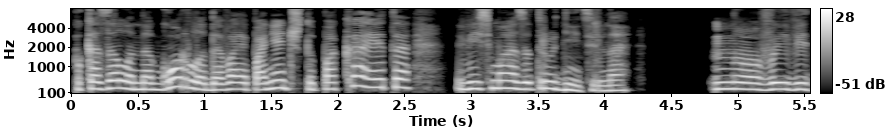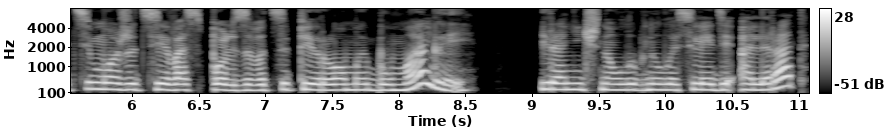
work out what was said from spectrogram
Показала на горло, давая понять, что пока это весьма затруднительно. «Но вы ведь можете воспользоваться пером и бумагой?» Иронично улыбнулась леди Альрат,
